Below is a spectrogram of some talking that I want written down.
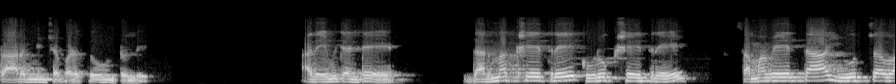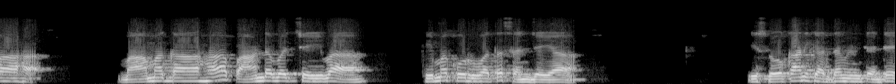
ప్రారంభించబడుతూ ఉంటుంది. అదేమిటంటే ధర్మక్షేత్రే కురుక్షేత్రే సమవేత యూత్సవాహ మామకాహ పాండవచ్చైవ కిమకుర్వత సంజయ. ఈ శ్లోకానికి అర్థం ఏమిటంటే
